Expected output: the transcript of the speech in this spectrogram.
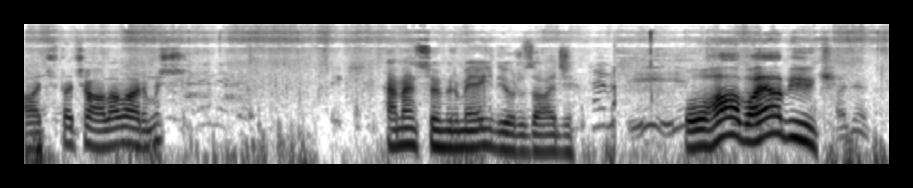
Ağaçta çağla varmış. Hemen sömürmeye gidiyoruz ağacı. Oha baya büyük. Hadi.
